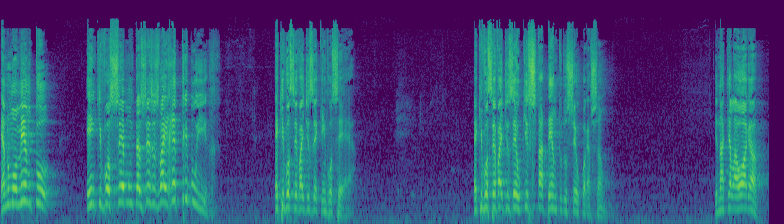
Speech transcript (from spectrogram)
É no momento em que você muitas vezes vai retribuir, é que você vai dizer quem você é. É que você vai dizer o que está dentro do seu coração. E naquela hora,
